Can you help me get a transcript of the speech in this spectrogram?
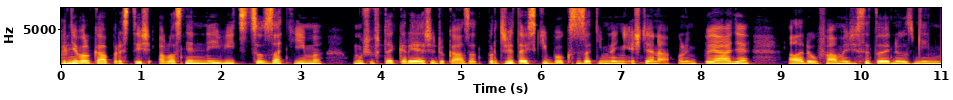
hodně velká prestiž a vlastně nejvíc, co zatím můžu v té kariéře dokázat, protože tajský box zatím není ještě na olympiádě, ale doufáme, že se to jednou změní.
